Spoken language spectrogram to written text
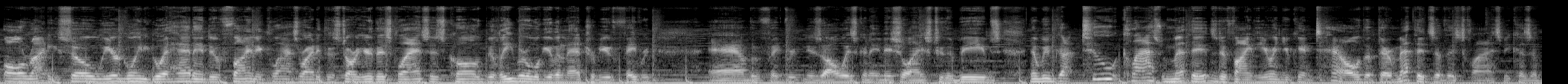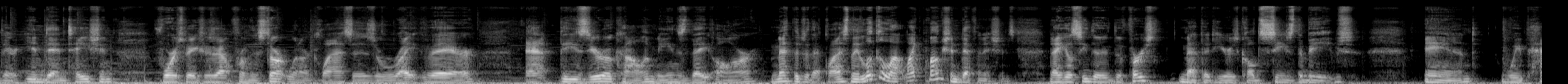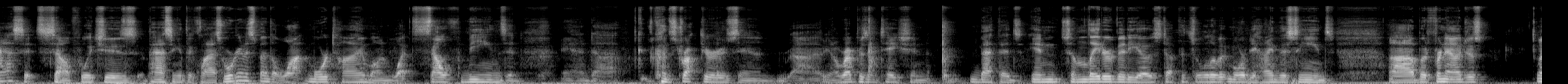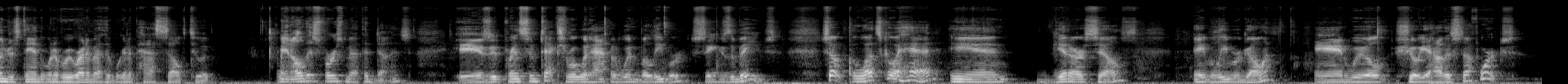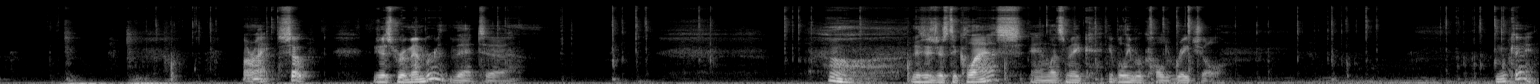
Alrighty, so we are going to go ahead and define a class right at the start here. This class is called Belieber. We'll give it an attribute favorite, and the favorite is always going to initialize to the beebs. Now we've got two class methods defined here, and you can tell that they're methods of this class because of their indentation. Four spaces out from the start when our class is right there at the zero column means they are methods of that class, and they look a lot like function definitions. Now you'll see the, the first method here is called seize the beebs and we pass it self, which is passing it to class. We're going to spend a lot more time on what self means and and uh, constructors and uh, you know representation methods in some later videos, stuff that's a little bit more behind the scenes. Uh, but for now, just understand that whenever we write a method, we're going to pass self to it. And all this first method does is it prints some text for what would happen when Belieber sings the beebs. So let's go ahead and get ourselves a Belieber going and we'll show you how this stuff works. All right, so just remember that uh, oh, this is just a class, and let's make a Belieber called Rachel. Okay,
